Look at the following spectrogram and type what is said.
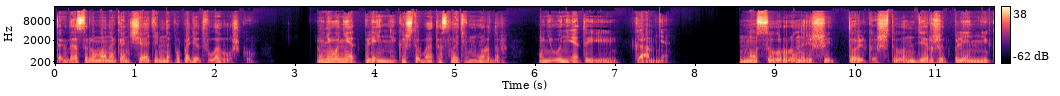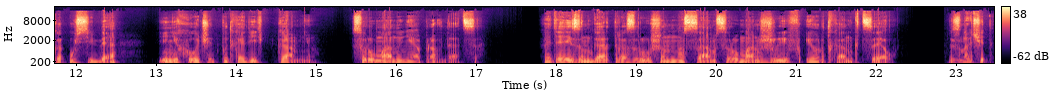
Тогда Саруман окончательно попадет в ловушку. У него нет пленника, чтобы отослать в Мордор, у него нет и камня. Но Саурон решит только, что он держит пленника у себя и не хочет подходить к камню. Саруману не оправдаться. Хотя Изенгард разрушен, но сам Саруман жив, и Ортханг цел. Значит,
